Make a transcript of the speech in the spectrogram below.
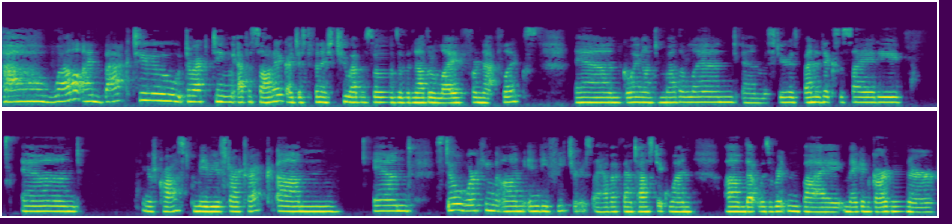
Uh, well, I'm back to directing episodic. I just finished two episodes of Another Life for Netflix and going on to Motherland and Mysterious Benedict Society and fingers crossed, maybe a Star Trek. Um, and still working on indie features. I have a fantastic one um, that was written by Megan Gardner,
